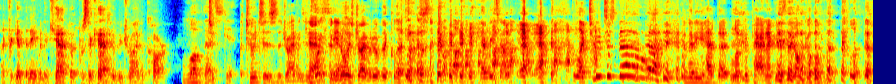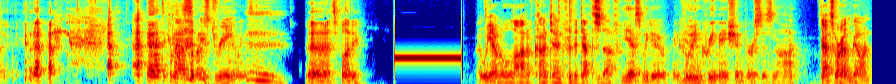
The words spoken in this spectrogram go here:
I forget the name of the cat, but it was the cat who could drive a car Love that skit. Toonces the driving Toonces, cat, and he'd always drive it over the cliff. every time. They're like Toonces no, and then he had that look of panic as they all go over the cliff. It had to come out of somebody's dream. Uh, that's funny. We have a lot of content for the death stuff. Yes, we do, including cremation versus not. That's where I'm going.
